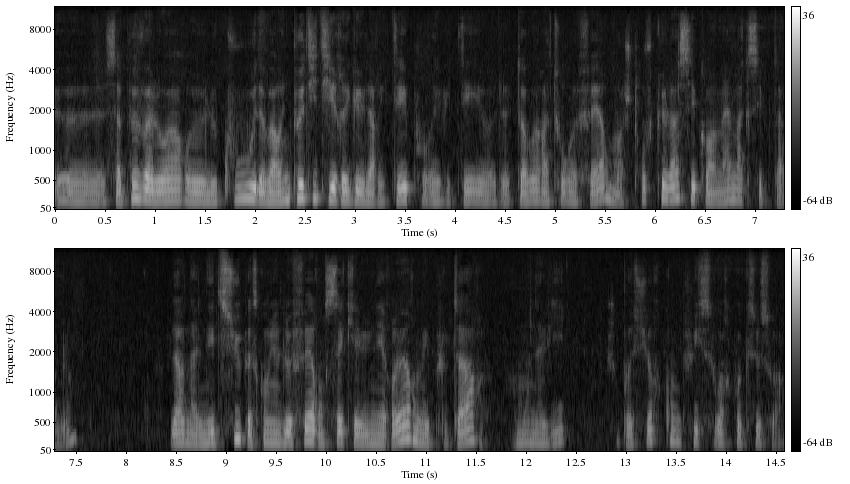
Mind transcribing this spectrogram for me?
Euh, ça peut valoir euh, le coup d'avoir une petite irrégularité pour éviter euh, de t'avoir à tout refaire. Moi, je trouve que là, c'est quand même acceptable. Hein. Là, on a le nez dessus parce qu'on vient de le faire, on sait qu'il y a une erreur, mais plus tard, à mon avis, je suis pas sûre qu'on puisse voir quoi que ce soit.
